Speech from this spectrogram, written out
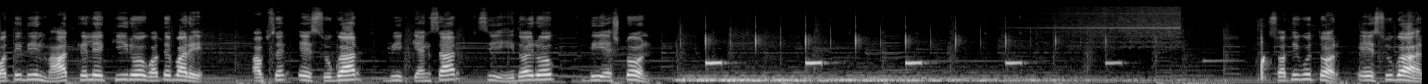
প্রতিদিন ভাত খেলে কি রোগ হতে পারে? Option A sugar B cancer C হৃদয় রোগ ডি স্টোন। সঠিক উত্তর এ সুগার।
